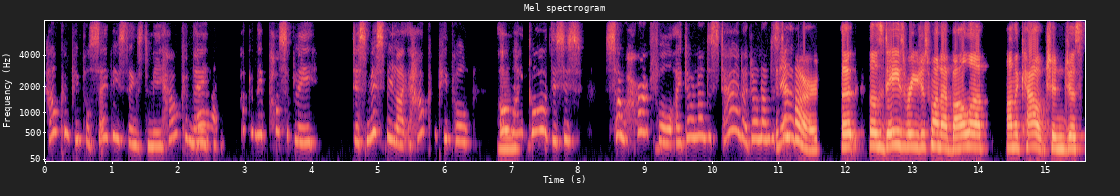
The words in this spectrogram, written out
How can people say these things to me? How can they? Yeah. How can they possibly dismiss me like? How can people? Oh Mm. my God, this is so hurtful. I don't understand. I don't understand. is hard. Uh, those days where you just want to ball up on the couch and just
